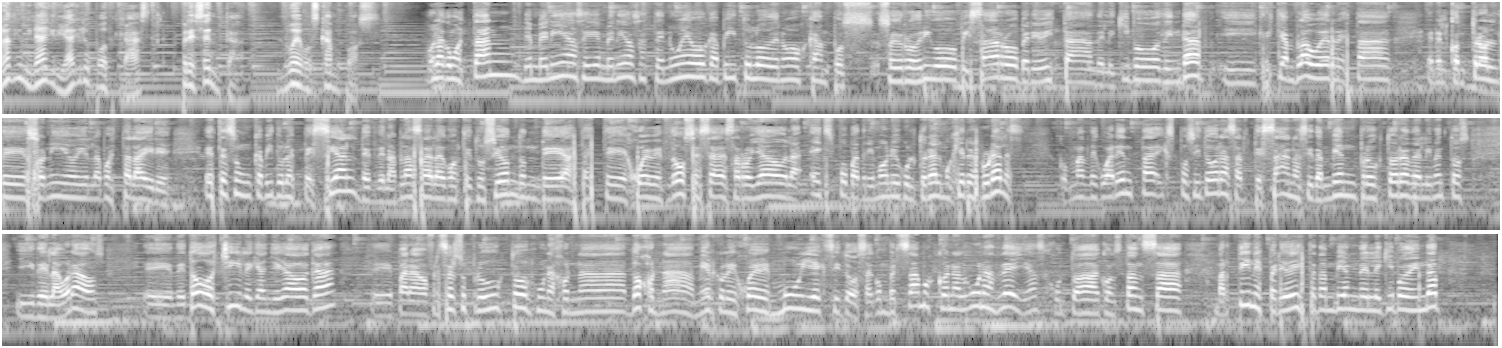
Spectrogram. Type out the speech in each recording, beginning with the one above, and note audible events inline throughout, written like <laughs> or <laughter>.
Radio Minagri Agro Podcast presenta Nuevos Campos. Hola, ¿cómo están? Bienvenidas y bienvenidos a este nuevo capítulo de Nuevos Campos. Soy Rodrigo Pizarro, periodista del equipo de INDAP y Cristian Blauer está en el control de sonido y en la puesta al aire. Este es un capítulo especial desde la Plaza de la Constitución, donde hasta este jueves 12 se ha desarrollado la Expo Patrimonio Cultural Mujeres Rurales, con más de 40 expositoras, artesanas y también productoras de alimentos y de elaborados eh, de todo Chile que han llegado acá eh, para ofrecer sus productos. Una jornada, dos jornadas, miércoles y jueves, muy exitosa. Conversamos con algunas de ellas, junto a Constanza Martínez, periodista también del equipo de INDAP,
